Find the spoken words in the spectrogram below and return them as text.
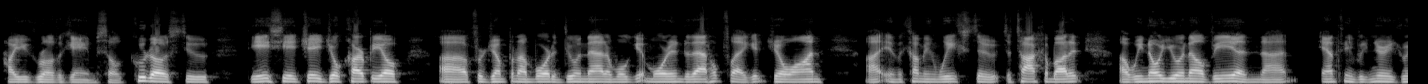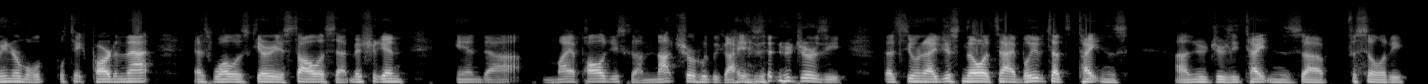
how you grow the game. So kudos to the ACHA, Joe Carpio, uh, for jumping on board and doing that. And we'll get more into that. Hopefully, I get Joe on uh, in the coming weeks to to talk about it. Uh, we know UNLV and uh, Anthony Vigneri Greener will will take part in that, as well as Gary Astalos at Michigan. And uh, my apologies because I'm not sure who the guy is at New Jersey that's doing it. I just know it's I believe it's at the Titans, uh, New Jersey Titans uh, facility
